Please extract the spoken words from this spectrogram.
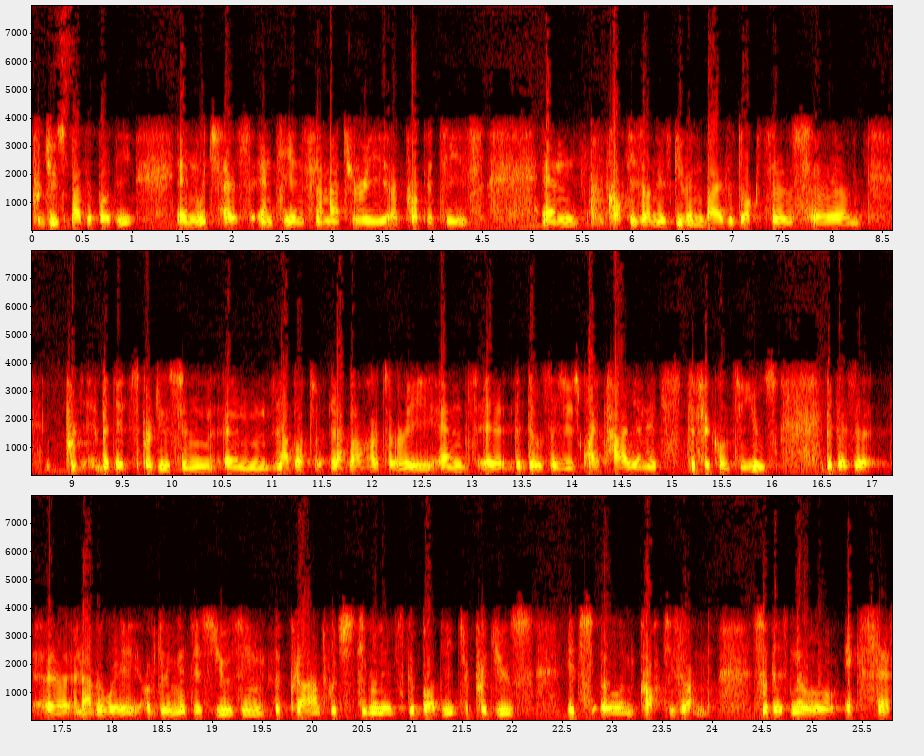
produced by the body and which has anti-inflammatory uh, properties. And cortisone is given by the doctors um, but it's produced in, in laboratory, and uh, the dosage is quite high, and it's difficult to use. But there's a, uh, another way of doing it is using a plant which stimulates the body to produce its own cortisone. So there's no excess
